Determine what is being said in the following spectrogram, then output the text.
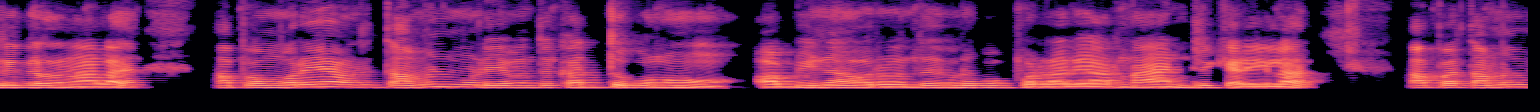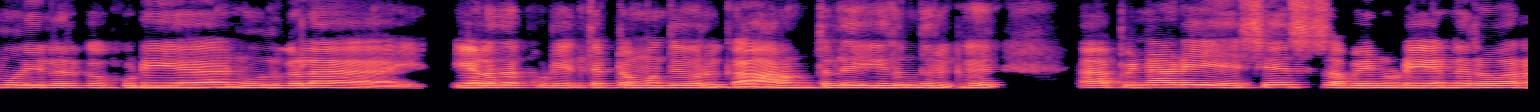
இருக்கிறதுனால, அப்ப முறையா வந்து தமிழ் மொழியை வந்து கத்துக்கணும் அப்படின்னு அவர் வந்து விருப்பப்படுறாரு. யாருன்னா அன்றிக் அடிகளார். அப்ப தமிழ் மொழியில இருக்கக்கூடிய நூல்களை எழுதக்கூடிய திட்டம் வந்து இவருக்கு ஆரம்பத்துல இருந்திருக்கு. பின்னாடி சேசு சபையினுடைய நிறுவன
